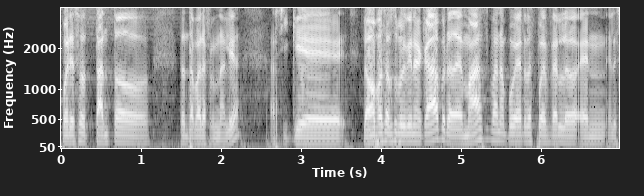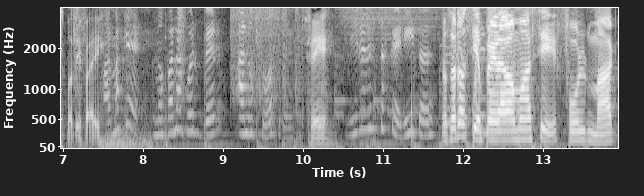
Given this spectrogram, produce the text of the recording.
Por eso tanto, tanta parafernalia. Así que lo vamos a pasar súper bien acá, pero además van a poder después verlo en el Spotify. Además que nos van a poder ver a nosotros. Sí. Miren estas caritas. Nosotros siempre grabamos así, full Mac,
